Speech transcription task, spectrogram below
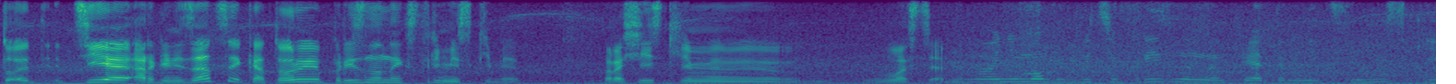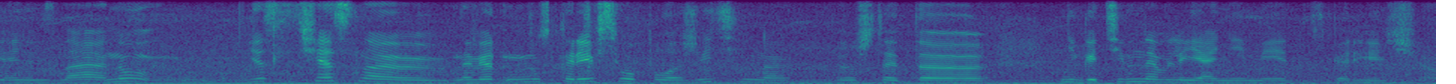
то- те организации, которые признаны экстремистскими российскими властями. Ну, они могут быть и признаны, при этом не экстремистские, я не знаю. Ну, если честно, наверное, ну, скорее всего, положительно, потому что это негативное влияние имеет, скорее, чем...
